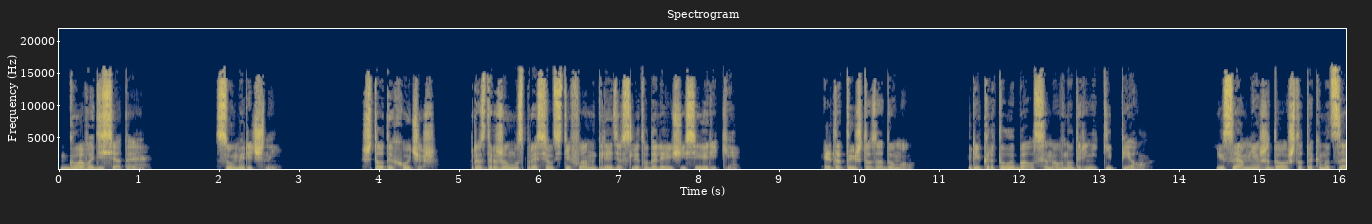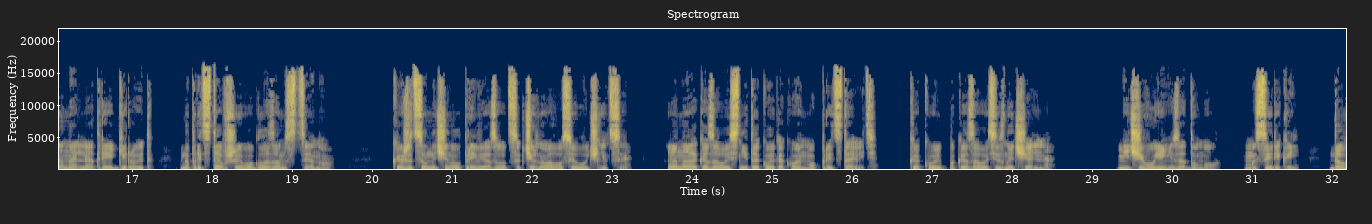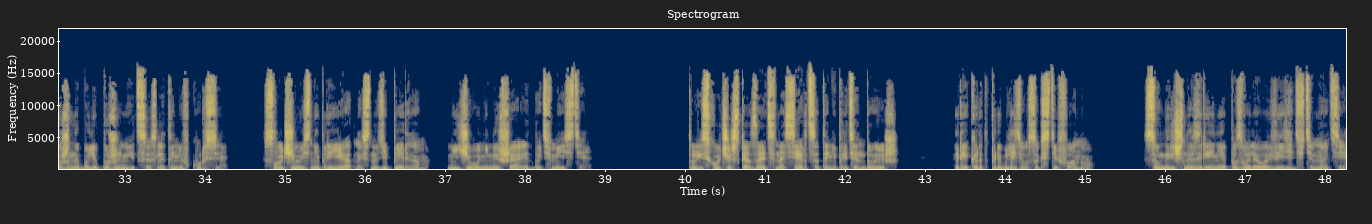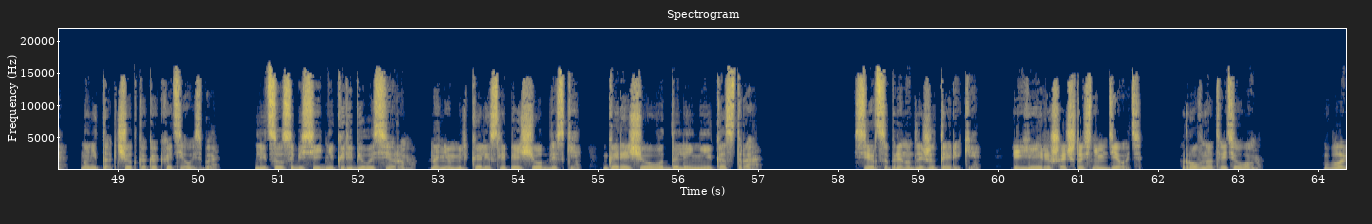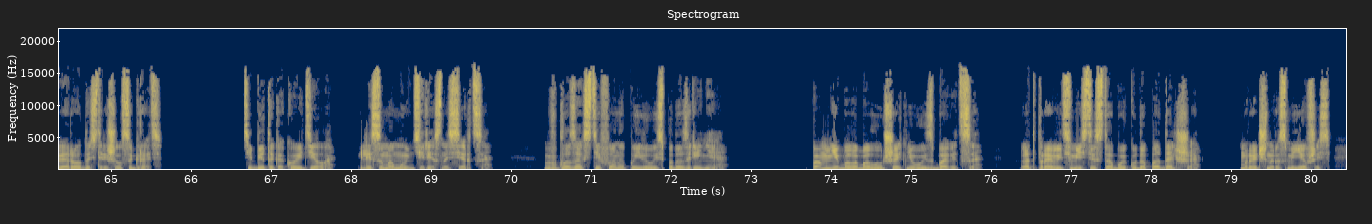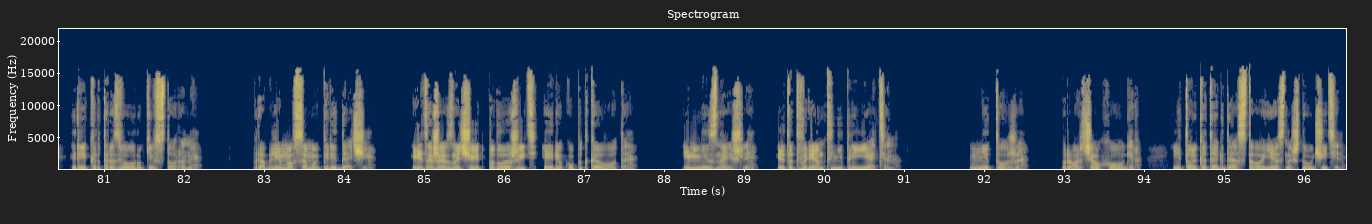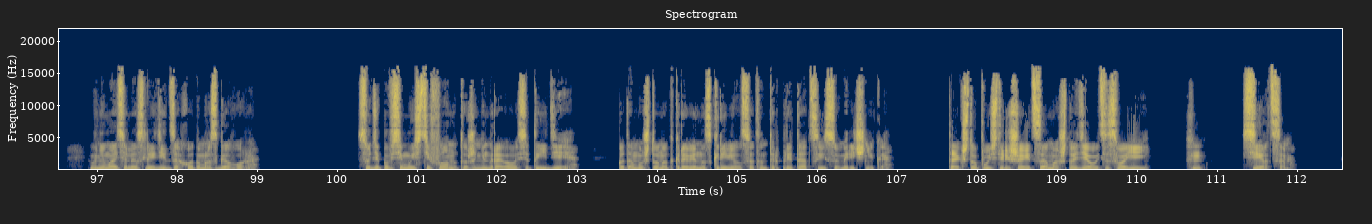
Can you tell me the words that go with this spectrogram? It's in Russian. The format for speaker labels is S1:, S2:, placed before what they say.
S1: Глава десятая. Сумеречный. «Что ты хочешь?» — раздраженно спросил Стефан, глядя вслед удаляющейся Эрики. «Это ты что задумал?» Рикард улыбался, но внутренне кипел. И сам не ожидал, что так эмоционально отреагирует на представшую его глазам сцену. Кажется, он начинал привязываться к черноволосой лучнице. Она оказалась не такой, какой он мог представить, какой показалась изначально. Ничего я не задумал. Мы с Эрикой должны были пожениться, если ты не в курсе. Случилась неприятность, но теперь нам ничего не мешает быть вместе. То есть хочешь сказать, на сердце ты не претендуешь? Рикард приблизился к Стефану. Сумеречное зрение позволяло видеть в темноте, но не так четко, как хотелось бы. Лицо собеседника рябило серым, на нем мелькали слепящие отблески горящего в отдалении костра. Сердце принадлежит Эрике, и ей решать, что с ним делать. Ровно ответил он. В благородность решил сыграть. Тебе-то какое дело? Или самому интересно сердце? В глазах Стефана появилось подозрение. По мне было бы лучше от него избавиться. Отправить вместе с тобой куда подальше. Мрачно рассмеявшись, Рикард развел руки в стороны. Проблема в самой передаче. Это же означает подложить Эрику под кого-то. И мне, знаешь ли, этот вариант неприятен. Мне тоже, проворчал Холгер, и только тогда стало ясно, что учитель внимательно следит за ходом разговора. Судя по всему, и Стефану тоже не нравилась эта идея, потому что он откровенно скривился от интерпретации сумеречника. Так что пусть решает сама, что делать со своей... Хм, сердцем.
